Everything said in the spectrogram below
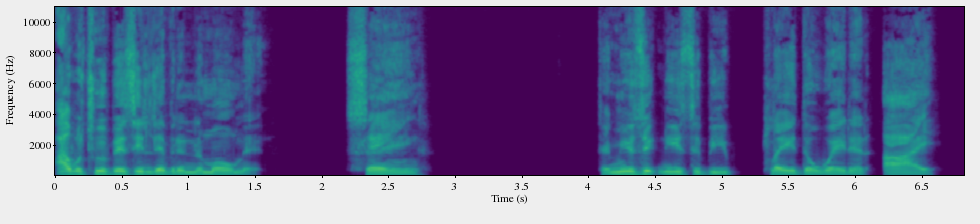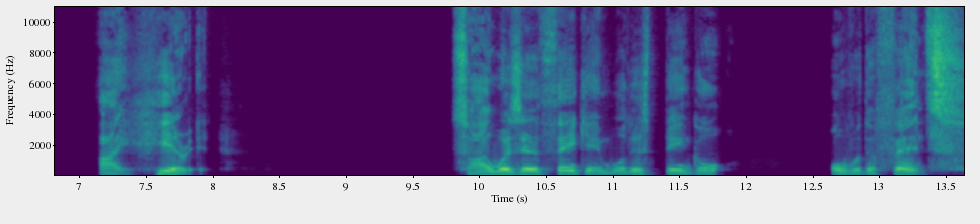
I was too busy living in the moment, saying the music needs to be played the way that I I hear it. So I wasn't thinking, will this thing go over the fence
